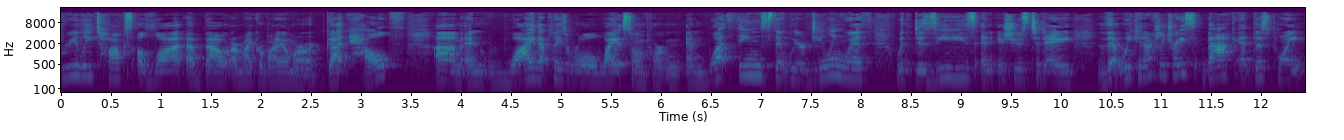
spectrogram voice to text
really talks a lot about our microbiome or our gut health um, and why that plays a role, why it's so important, and what things that we're dealing with with disease and issues today that we can actually trace back at this point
